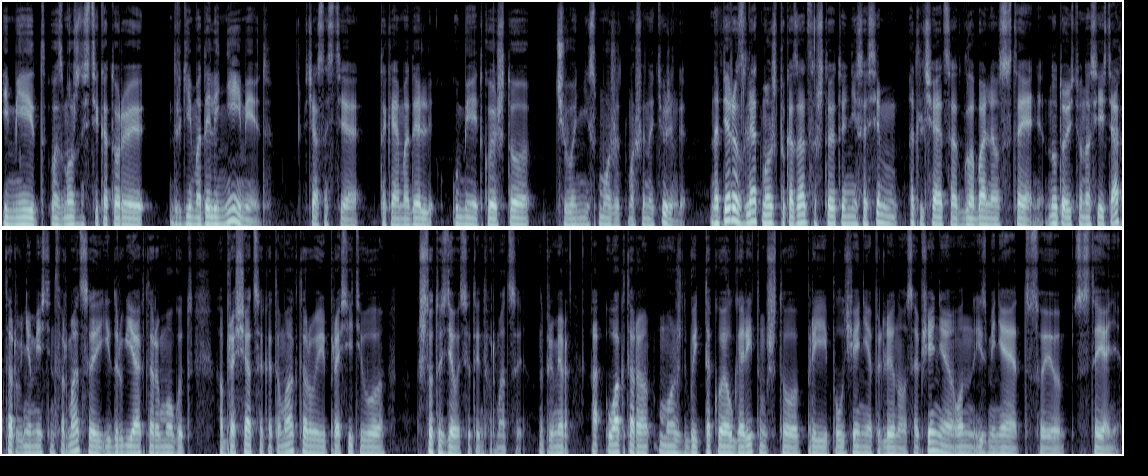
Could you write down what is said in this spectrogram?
имеет возможности, которые другие модели не имеют. В частности, такая модель умеет кое-что, чего не сможет машина Тюринга. На первый взгляд может показаться, что это не совсем отличается от глобального состояния. Ну, то есть у нас есть актор, в нем есть информация, и другие акторы могут обращаться к этому актору и просить его что-то сделать с этой информацией. Например, а у актора может быть такой алгоритм, что при получении определенного сообщения он изменяет свое состояние.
